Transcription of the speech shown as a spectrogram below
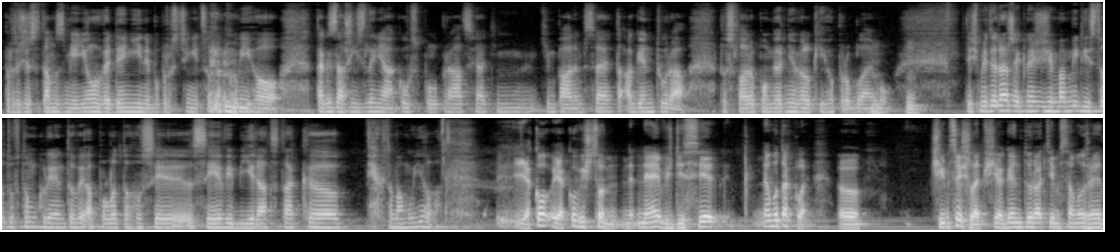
protože se tam změnilo vedení nebo prostě něco takového, tak zařízli nějakou spolupráci a tím, tím pádem se ta agentura dostala do poměrně velkého problému. Hmm. Když mi teda řekneš, že mám mít jistotu v tom klientovi a podle toho si, si je vybírat, tak eh, jak to mám udělat? Jako, jako víš co, ne, ne vždy si je, nebo takhle. Eh, čím jsi lepší agentura, tím samozřejmě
